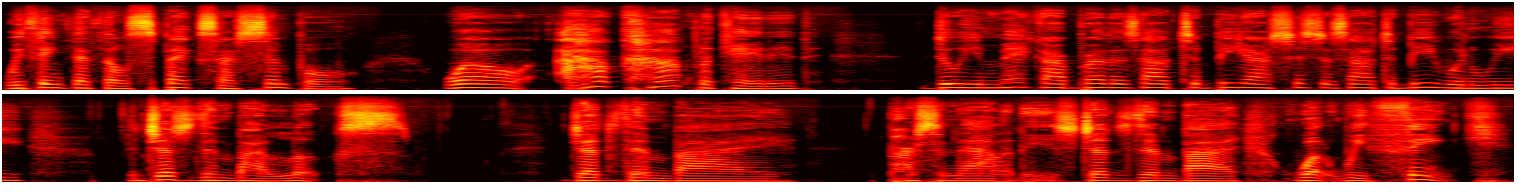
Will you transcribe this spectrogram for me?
We think that those specks are simple. Well, how complicated do we make our brothers out to be, our sisters out to be, when we judge them by looks, judge them by personalities, judge them by what we think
